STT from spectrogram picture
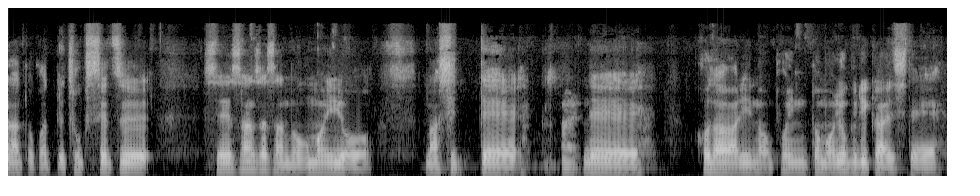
なとかって直接生産者さんの思いを、まあ、知って、はい、で、こだわりのポイントもよく理解して、うん、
